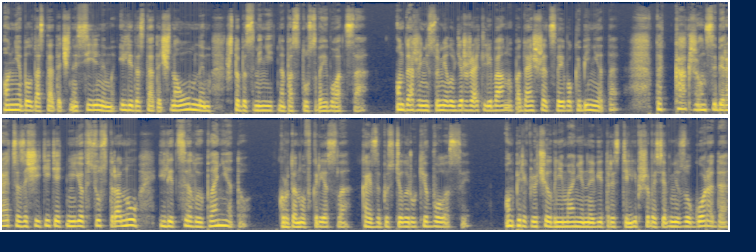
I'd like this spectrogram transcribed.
Он не был достаточно сильным или достаточно умным, чтобы сменить на посту своего отца. Он даже не сумел удержать Ливану подальше от своего кабинета. Так как же он собирается защитить от нее всю страну или целую планету? Крутанув кресло, Кай запустил руки в волосы. Он переключил внимание на вид расстелившегося внизу города,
